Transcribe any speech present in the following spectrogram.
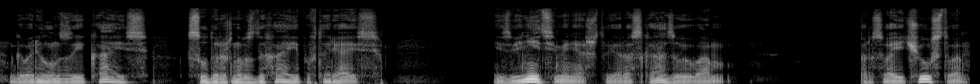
— говорил он, заикаясь, судорожно вздыхая и повторяясь. «Извините меня, что я рассказываю вам про свои чувства,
